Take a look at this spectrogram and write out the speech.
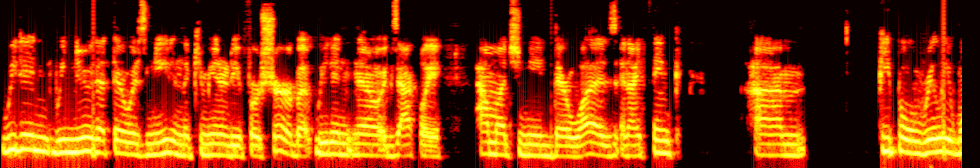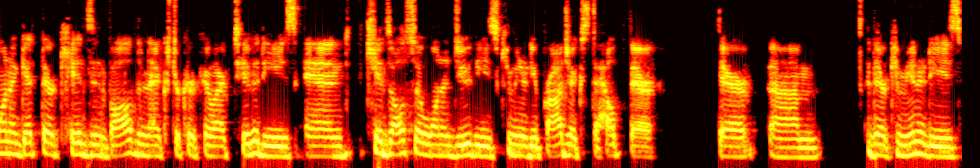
we didn't we knew that there was need in the community for sure, but we didn't know exactly how much need there was and I think um, people really want to get their kids involved in extracurricular activities and kids also want to do these community projects to help their their um, their communities.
